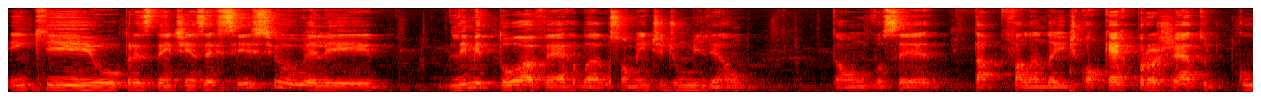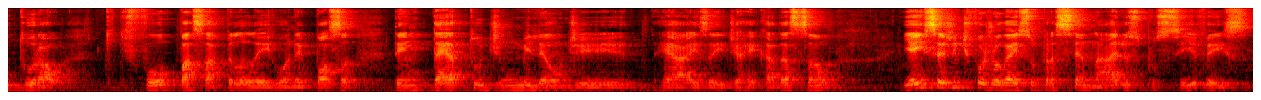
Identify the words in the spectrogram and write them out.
em que o presidente em exercício ele limitou a verba somente de um milhão. Então você está falando aí de qualquer projeto cultural que for passar pela Lei Rouanet possa ter um teto de um milhão de reais aí de arrecadação. E aí se a gente for jogar isso para cenários possíveis,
